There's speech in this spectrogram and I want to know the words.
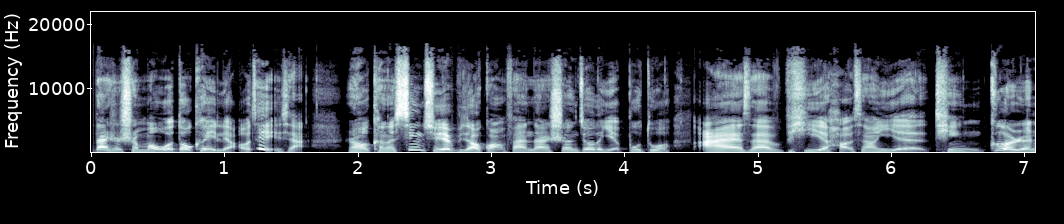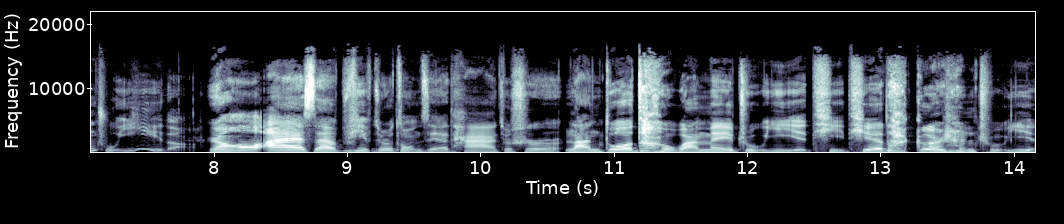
但是什么我都可以了解一下，然后可能兴趣也比较广泛，但深究的也不多。ISFP 好像也挺个人主义的，然后 ISFP 就是总结他就是懒惰的 完美主义、体贴的个人主义。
